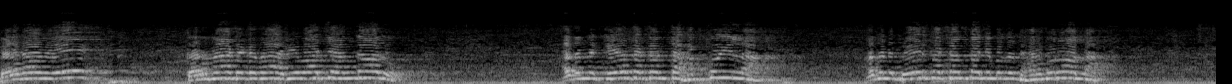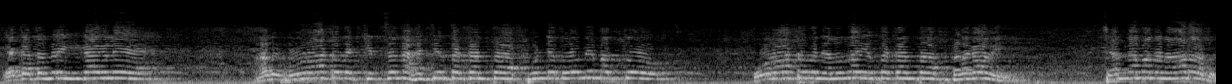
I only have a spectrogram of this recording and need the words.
ಬೆಳಗಾವಿ ಕರ್ನಾಟಕದ ಅವಿಭಾಜ್ಯ ಅಂಗ ಅದು ಅದನ್ನು ಕೇಳತಕ್ಕಂಥ ಹಕ್ಕು ಇಲ್ಲ. ಅದನ್ನು ಬೇಡ್ತಕ್ಕಂಥ ನಿಮ್ಮದು ಧರ್ಮನೂ ಅಲ್ಲ. ಯಾಕಂತಂದ್ರೆ ಈಗಾಗಲೇ ಅದು ಹೋರಾಟದ ಕಿಚ್ಚನ್ನು ಹಚ್ಚಿರ್ತಕ್ಕಂಥ ಪುಣ್ಯಭೂಮಿ ಮತ್ತು ಹೋರಾಟದ ನೆಲದ ಇರ್ತಕ್ಕಂಥ ಬೆಳಗಾವಿ. ಚೆನ್ನಮ್ಮನ ನಾಡು ಅದು.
